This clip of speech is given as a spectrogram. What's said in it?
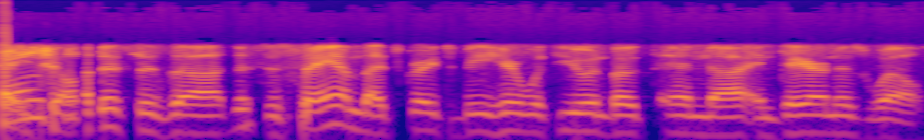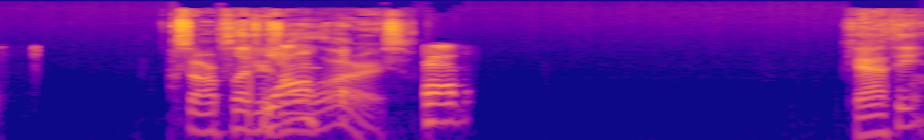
Hey Sean, this is uh, this is Sam. That's great to be here with you and both and uh, and Darren as well. So our pleasure is all ours. Have- Kathy.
